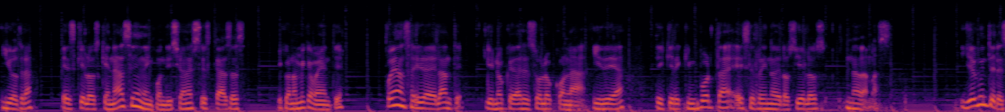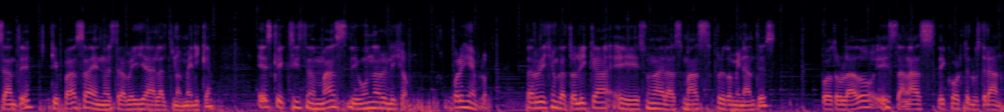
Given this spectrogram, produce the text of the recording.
y otra es que los que nacen en condiciones escasas económicamente puedan salir adelante y no quedarse solo con la idea de que lo que importa es el reino de los cielos nada más. Y algo interesante que pasa en nuestra bella Latinoamérica es que existen más de una religión. Por ejemplo, la religión católica es una de las más predominantes. Por otro lado, están las de corte luterano.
